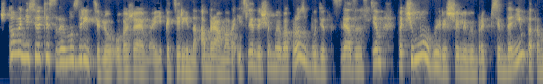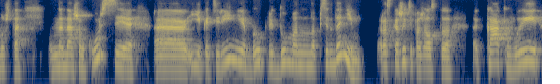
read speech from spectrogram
что вы несете своему зрителю, уважаемая Екатерина Абрамова? И следующий мой вопрос будет связан с тем, почему вы решили выбрать псевдоним, потому что на нашем курсе э, Екатерине был придуман псевдоним расскажите, пожалуйста, как вы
